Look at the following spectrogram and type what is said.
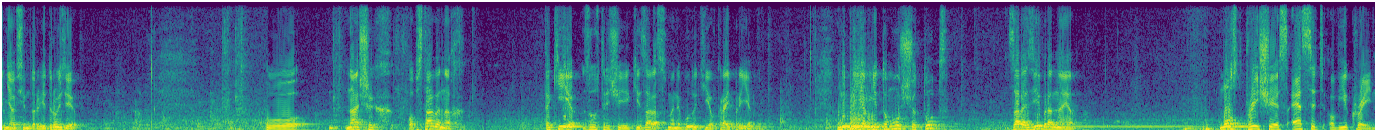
дня всім, дорогі друзі. У наших обставинах такі зустрічі, які зараз в мене будуть, є вкрай приємні. Вони приємні тому, що тут зараз зібрана most precious asset of Ukraine.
